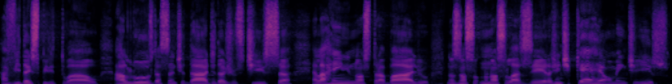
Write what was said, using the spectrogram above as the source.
a vida espiritual, a luz da santidade, da justiça, ela reine no nosso trabalho, no nosso, no nosso lazer. A gente quer realmente isso?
